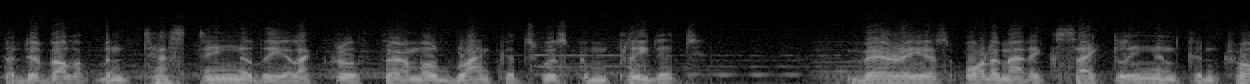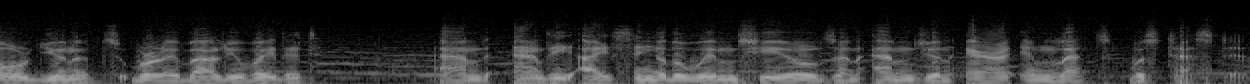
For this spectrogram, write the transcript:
the development testing of the electrothermal blankets was completed. Various automatic cycling and controlled units were evaluated and anti-icing of the windshields and engine air inlets was tested.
